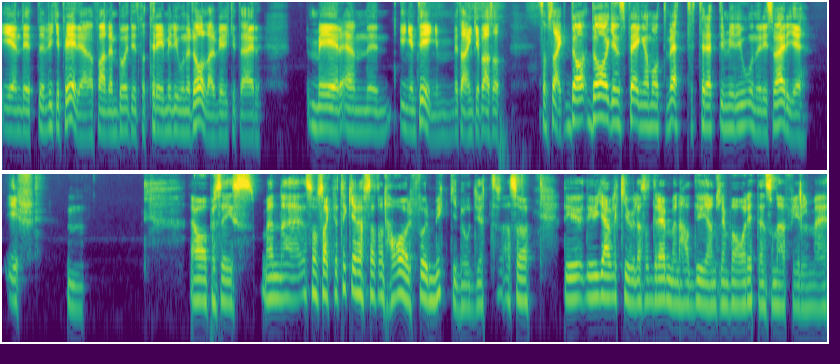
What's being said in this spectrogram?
enligt Wikipedia i alla fall, en budget på 3 miljoner dollar, vilket är mer än ingenting med tanke på, alltså, som sagt, da, dagens pengamått mätt 30 miljoner i Sverige, ish. Mm. Ja, precis. Men eh, som sagt, jag tycker nästan att han har för mycket budget. Alltså, det är ju det är ju jävligt kul. Alltså, Drömmen hade ju egentligen varit en sån här film med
